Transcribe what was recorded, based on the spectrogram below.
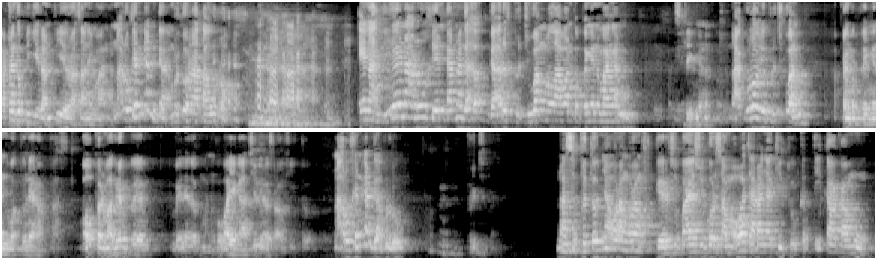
Kadang kepikiran piye rasane mangan. Nak rugen kan enggak, mergo ora tau roh. enak dia enak rugen karena enggak enggak harus berjuang melawan kepengen mangan stick. Nah, aku lo ya berjuang. Kadang kepengen waktu nih rapas. Oh, bar maghrib beda Lukman. Kok wae ngaji ya ora itu. Nak rugen kan enggak perlu. Nah, sebetulnya orang-orang fakir supaya syukur sama Allah caranya gitu. Ketika kamu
